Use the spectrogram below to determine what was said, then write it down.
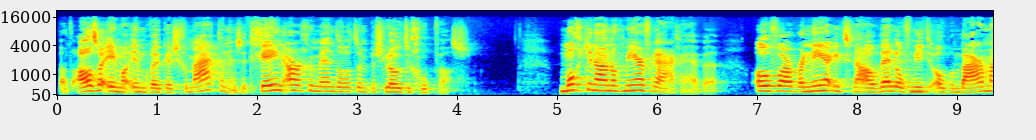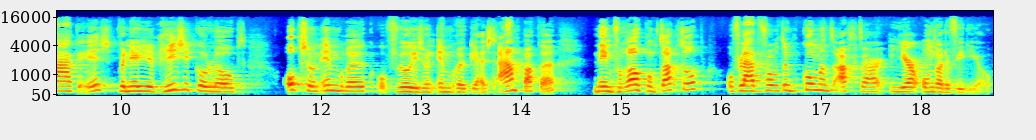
Want als er eenmaal inbreuk is gemaakt, dan is het geen argument dat het een besloten groep was. Mocht je nou nog meer vragen hebben over wanneer iets nou wel of niet openbaar maken is, wanneer je risico loopt op zo'n inbreuk of wil je zo'n inbreuk juist aanpakken, neem vooral contact op of laat bijvoorbeeld een comment achter hier onder de video.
